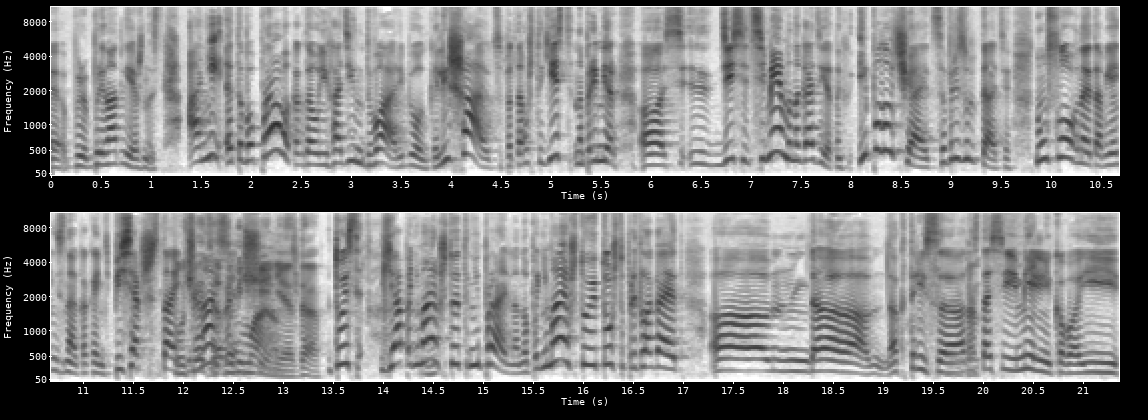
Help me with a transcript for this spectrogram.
территориальная принадлежность, они этого права, когда у них один-два ребенка, лишаются, потому что есть, например, 10 э, семей многодетных, и получается в результате, ну, условно, там, я не знаю, какая-нибудь 56-я гимназия. замещение, да. То есть я понимаю, что это неправильно, но понимаю, что и то, что предлагает э, да, актриса Анастасия Мельникова и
